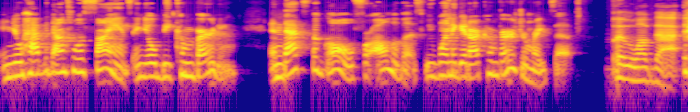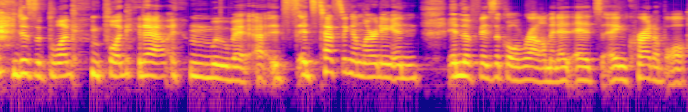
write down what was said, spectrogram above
and you'll have it down to a science, and you'll be converting. And that's the goal for all of us. We want to get our conversion rates up. I love that. Just plug plug it out and move it. Uh, it's it's testing and learning in in the physical realm, and it, it's incredible.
